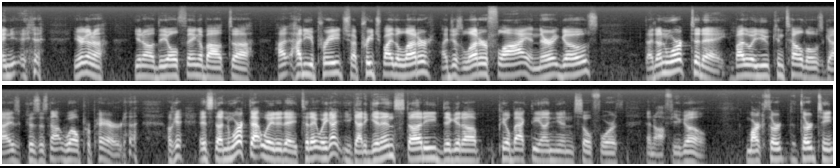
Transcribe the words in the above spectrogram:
and you, you're going to, you know, the old thing about uh, how, how do you preach? I preach by the letter. I just let her fly, and there it goes. That doesn't work today. By the way, you can tell those guys because it's not well prepared. okay, it doesn't work that way today. Today we got you got to get in, study, dig it up, peel back the onion, so forth, and off you go. Mark 13,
